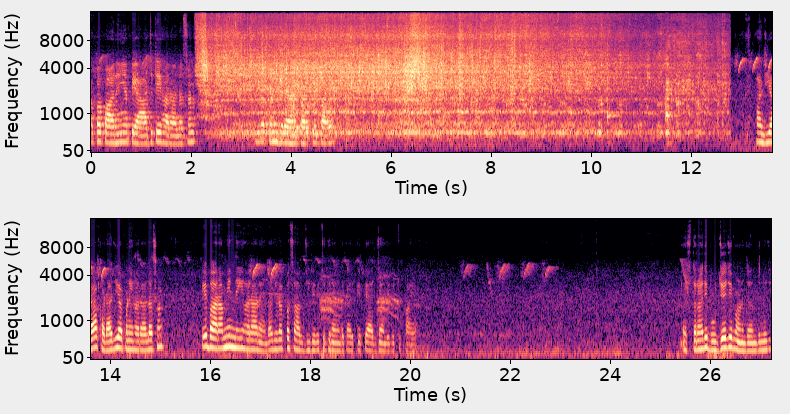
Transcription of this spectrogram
ਆਪਾਂ ਪਾ ਰਹੇ ਹਾਂ ਪਿਆਜ਼ ਤੇ ਹਰਾ ਲਸਣ। ਜਿਹੜਾ ਆਪਾਂ ਨੇ ਗ੍ਰਾਈਂਡ ਕਰਕੇ ਪਾਇਆ ਹਾਂਜੀ, ਆਹ ਖੜਾ ਜੀ ਆਪਣੇ ਹਰਾ ਲਸਣ। ਇਹ 12 ਮਹੀਨੇ ਹੀ ਹਰਾ ਰਹਿੰਦਾ, ਜਿਹੜਾ ਆਪਾਂ ਸਬਜ਼ੀ ਦੇ ਵਿੱਚ ਗ੍ਰਾਈਂਡ ਕਰਕੇ ਪਿਆਜ਼ਾਂ ਦੇ ਵਿੱਚ ਪਾਇਆ। ਇਸ ਤਰ੍ਹਾਂ ਦੇ ਬੂਝੇ ਜੇ ਬਣ ਜਾਂਦੇ ਨੇ ਜੀ।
